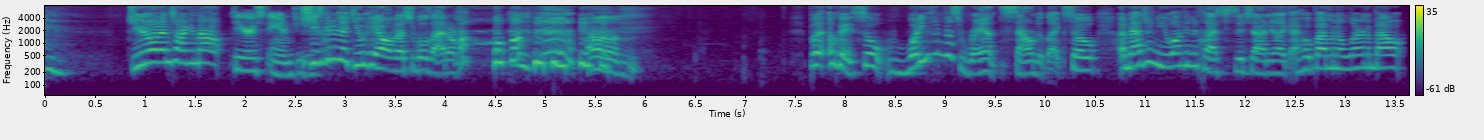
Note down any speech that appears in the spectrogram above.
do you know what I'm talking about? dearest Angie. She's gonna be like, "You hate all vegetables." I don't know. um, but okay, so what do you think this rant sounded like? So imagine you walk into class, you sit down, and you're like, "I hope I'm gonna learn about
